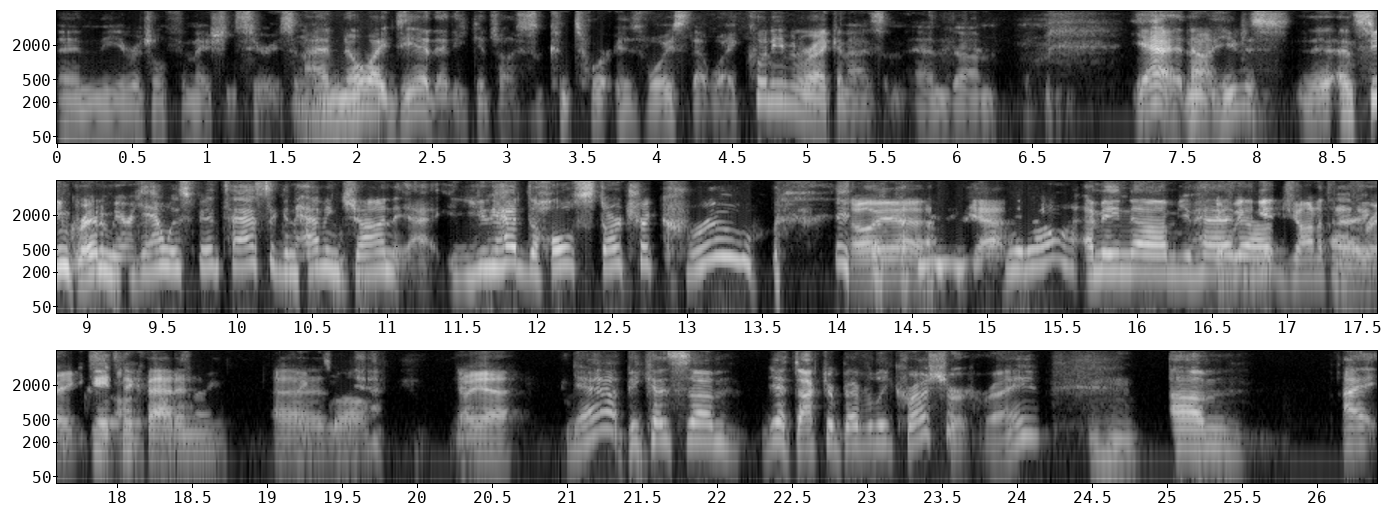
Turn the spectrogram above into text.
in the original Filmation series, and mm-hmm. I had mm-hmm. no idea that he could just contort his voice that way. Couldn't even recognize him, and um, yeah, no, he was. And seeing Granamyr, yeah, it was fantastic. And having John, uh, you had the whole Star Trek crew. Oh yeah, yeah. You know, I mean, um, you had if we uh, get Jonathan uh, Frakes, Gates McFadden uh, as well. Yeah. Oh yeah, yeah, because um, yeah, Doctor Beverly Crusher, right? Mm-hmm. Um, I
